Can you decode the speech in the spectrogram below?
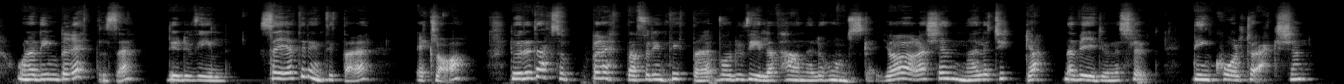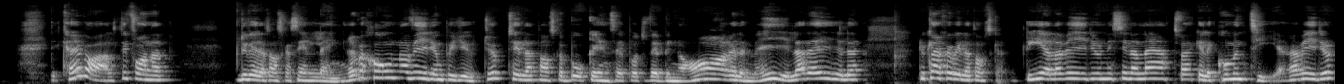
Och när din berättelse, det du vill säga till din tittare, är klar, då är det dags att berätta för din tittare vad du vill att han eller hon ska göra, känna eller tycka när videon är slut. Din call to action. Det kan ju vara allt ifrån att du vill att de ska se en längre version av videon på Youtube till att de ska boka in sig på ett webbinar eller mejla dig. Eller du kanske vill att de ska dela videon i sina nätverk eller kommentera videon.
